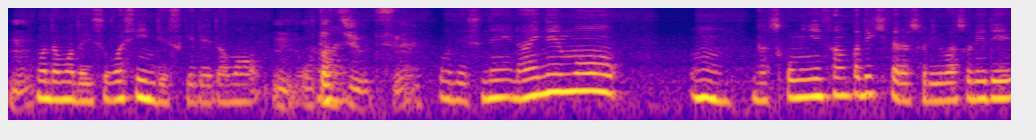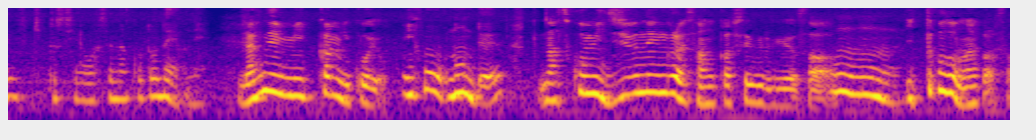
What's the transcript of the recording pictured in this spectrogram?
うん、まだまだ忙しいんですけれども。うん、おたちですね、そうですね。来年もうん。夏コミに参加できたらそれはそれできっと幸せなことだよね。来年3日目に来いよ。行こうなんで？夏コミ10年ぐらい参加してくるけどさ、うんうん。行ったことないからさ。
